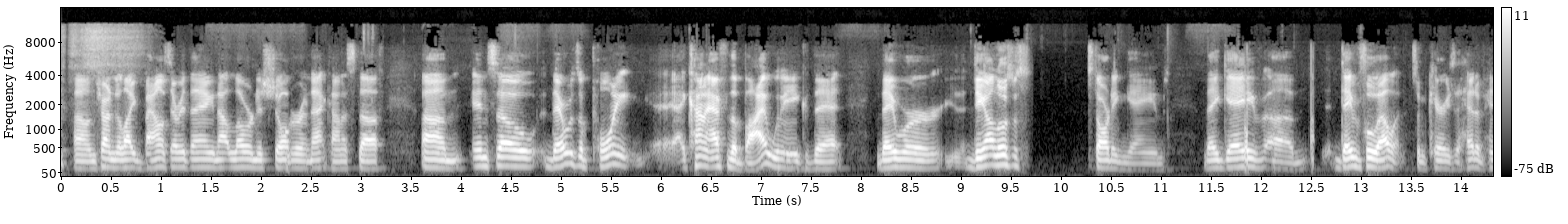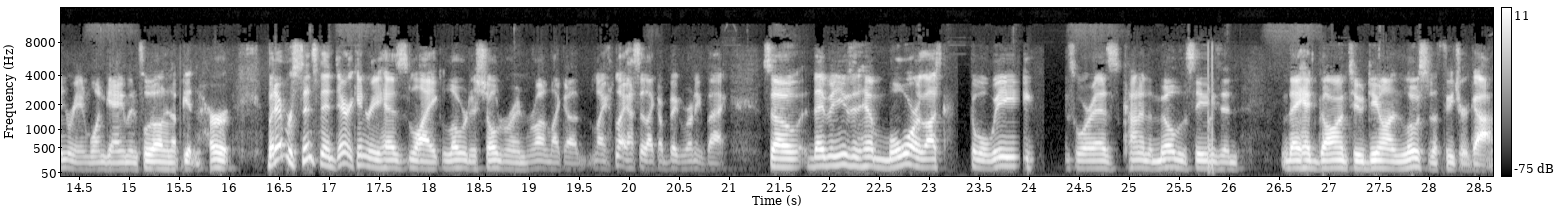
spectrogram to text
um, trying to like balance everything, not lowering his shoulder and that kind of stuff. Um, and so there was a point, uh, kind of after the bye week, that they were Dion Lewis was starting games. They gave uh, David Fluellen some carries ahead of Henry in one game, and Fluellen ended up getting hurt. But ever since then, Derrick Henry has like lowered his shoulder and run like a like like I said like a big running back. So they've been using him more the last couple weeks, whereas kind of in the middle of the season they had gone to Dion Lewis as a feature guy.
